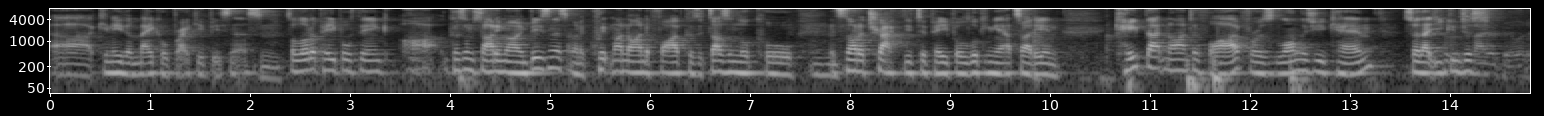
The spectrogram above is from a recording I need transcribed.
uh, can either make or break your business. Mm. So a lot of people think, oh, because I'm starting my own business, I'm going to quit my nine to five because it doesn't look cool. Mm-hmm. It's not attractive to people looking outside in. Keep that nine to five for as long as you can so that you can just stability.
